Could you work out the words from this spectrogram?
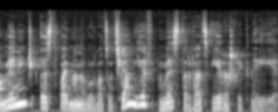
ամեն ինչ ըստ պայմանավորվածության եւ մեծ տրված երաշխիքների է։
